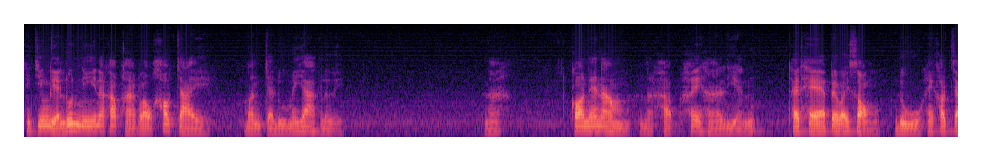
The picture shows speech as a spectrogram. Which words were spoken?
จริงๆ เหรียญรุ่นนี้นะครับ หากเราเข้าใจมันจะดูไม่ยากเลยนะก็แนะนำนะครับให้หาเหรียญแท้ๆไปไว้ส่องดูให้เข้าใจ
